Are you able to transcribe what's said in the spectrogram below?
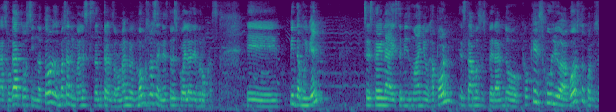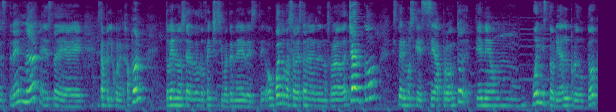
a su gato, sino a todos los demás animales que están transformando en monstruos en esta escuela de brujas. Eh, pinta muy bien. Se estrena este mismo año en Japón. Estamos esperando, creo que es julio agosto cuando se estrena este, esta película en Japón. Todavía no se ha dado fecha si va a tener este o cuándo va a estar de nuestro lado del charco. Esperemos que sea pronto. Tiene un buen historial el productor.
